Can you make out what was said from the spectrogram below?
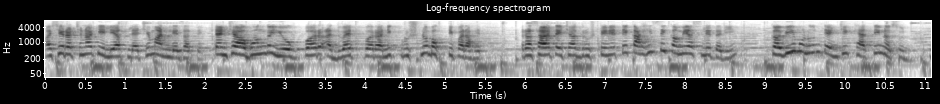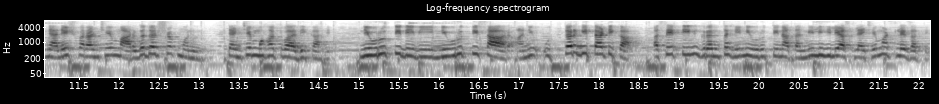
अशी रचना केली असल्याचे मानले जाते. त्यांचे अभंग योगपर अद्वैतपर आणि कृष्ण भक्तीपर आहेत. रसाळतेच्या दृष्टीने ते काहीसे कमी असले तरी कवी म्हणून त्यांची ख्याती नसून ज्ञानेश्वरांचे मार्गदर्शक म्हणून त्यांचे महत्त्व अधिक आहे. निवृत्ती देवी निवृत्ती सार आणि उत्तर गीता टीका असे तीन ग्रंथही निवृत्तीनाथांनी लिहिले असल्याचे म्हटले जाते.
